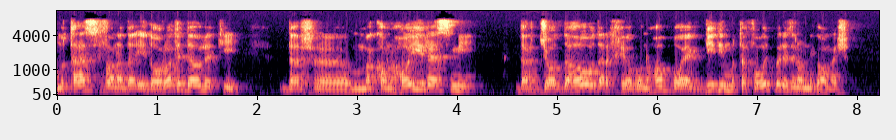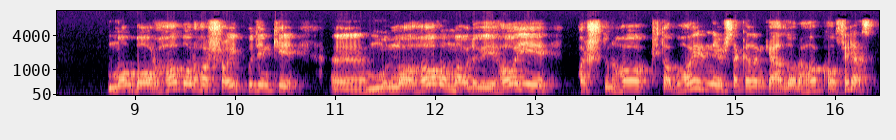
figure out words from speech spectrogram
متاسفانه در ادارات دولتی در مکانهای رسمی در جاده ها و در خیابان ها با یک دید متفاوت برای اینا نگاه میشه. ما بارها بارها شاهد بودیم که ملاها و مولوی های پشتون ها کتاب های نوشته کردن که هزاره ها کافر است.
